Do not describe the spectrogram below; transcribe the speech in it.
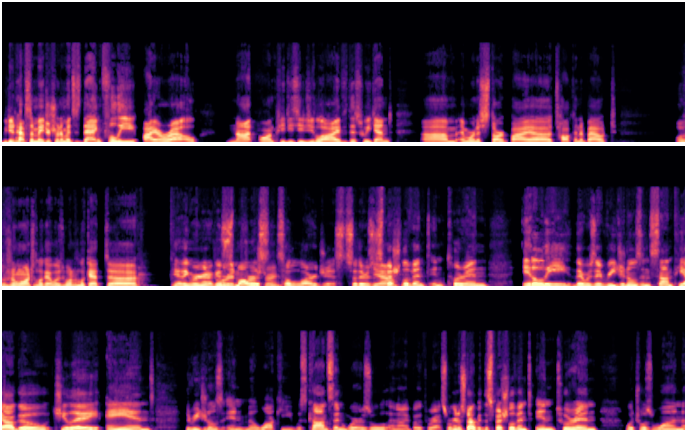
we did have some major tournaments, thankfully IRL, not on PTCG Live this weekend. Um, and we're going to start by uh, talking about what was I want to look at? Was we want to look at uh, Yeah, I think we're gonna go Turin first, smallest right? to largest. So there was a Yeah. special event in Turin, Italy. There was a regionals in Santiago, Chile, and the regionals in Milwaukee, Wisconsin, where Azul and I both were at. So we're going to start with the special event in Turin, which was won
